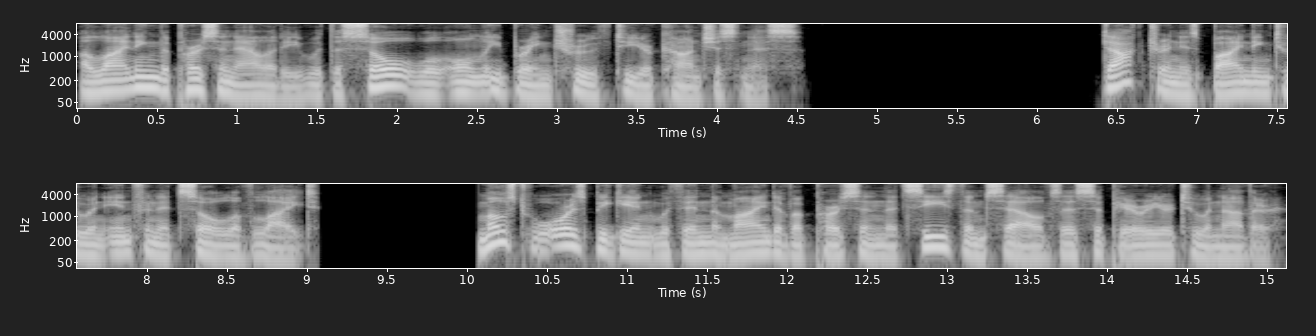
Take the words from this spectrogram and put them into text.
aligning the personality with the soul will only bring truth to your consciousness. Doctrine is binding to an infinite soul of light. Most wars begin within the mind of a person that sees themselves as superior to another.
